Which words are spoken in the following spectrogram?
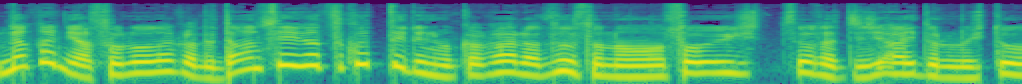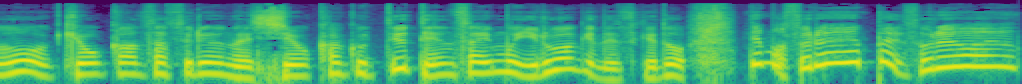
中にはその中で男性が作ってるにもかかわらず、その、そういう人たち、アイドルの人を共感させるような詩を書くっていう天才もいるわけですけど、でもそれはやっぱりそれは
